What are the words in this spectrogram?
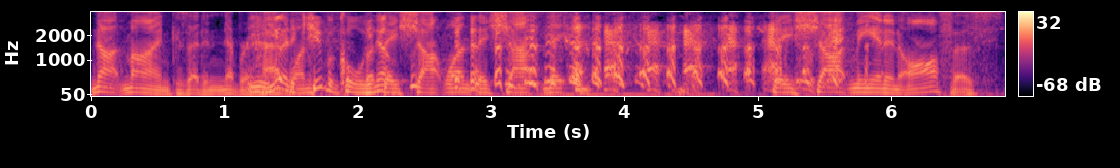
Not mine because I didn't never you had one. cubicle, you but know. they shot one. They shot. They, they shot me in an office,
